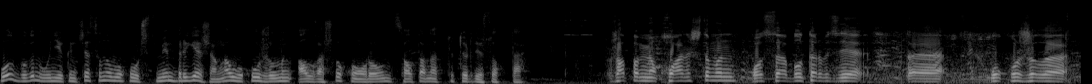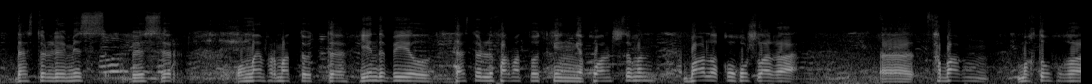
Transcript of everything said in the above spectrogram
Ол бүгін 12 сынып оқушысымен бірге жаңа оқу жылының алғашқы қоңырауын салтанатты түрде соқты. Жалпы мен қуаныштымын. Осы былтыр бізде оқу жылы дәстүрлі емес, білесіздер, онлайн форматта өтті. Енді биыл дәстүрлі форматқа өткеніне қуаныштымын. Барлық оқушыларға сабағын мықты оқуға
